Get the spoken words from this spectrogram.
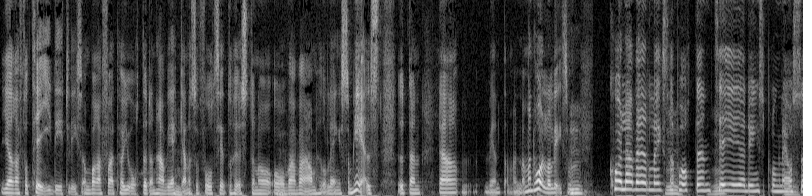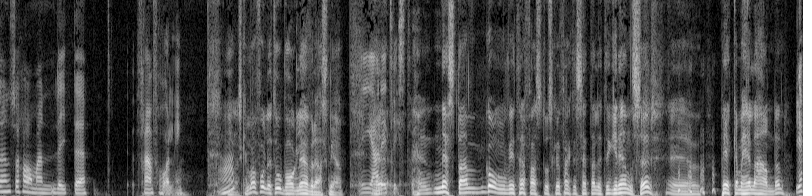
göra för tidigt, liksom, bara för att ha gjort det den här veckan och så fortsätter hösten och, och vara varm hur länge som helst. Utan där väntar man. Man håller liksom, kolla väderleksrapporten, 10 dygnsprognosen så har man lite framförhållning. Annars kan man få lite obehagliga överraskningar. Ja, det är trist. Eh, Nästa gång vi träffas då ska vi faktiskt sätta lite gränser. Eh, peka med hela handen Ja,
